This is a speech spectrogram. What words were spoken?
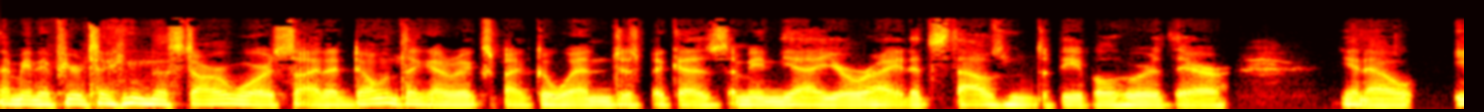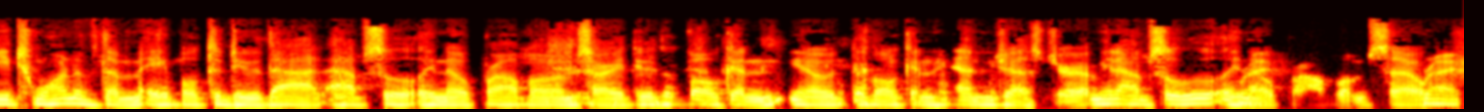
I mean, if you're taking the Star Wars side, I don't think I would expect to win just because, I mean, yeah, you're right. It's thousands of people who are there, you know, each one of them able to do that. Absolutely no problem. I'm sorry, do the Vulcan, you know, the Vulcan hand gesture. I mean, absolutely no problem. So, Right.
